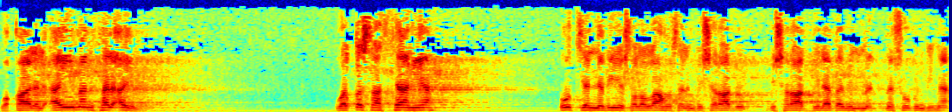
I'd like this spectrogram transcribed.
وقال الأيمن فالأيمن والقصة الثانية أوتي النبي صلى الله عليه وسلم بشراب بشراب بلبن مشوب بماء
